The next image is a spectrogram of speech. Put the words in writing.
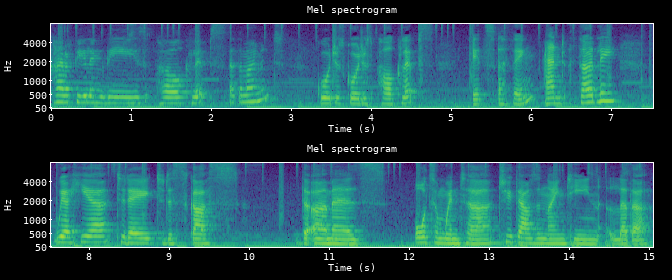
kind of feeling these pearl clips at the moment. Gorgeous, gorgeous pearl clips. It's a thing. And thirdly, we are here today to discuss the Hermes Autumn Winter 2019 leather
